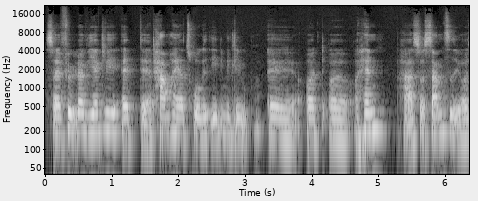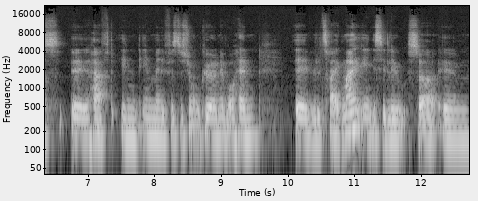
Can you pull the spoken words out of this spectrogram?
så jeg føler virkelig, at, at ham har jeg trukket ind i mit liv. Øh, og, og, og han har så samtidig også øh, haft en, en manifestation kørende, hvor han øh, ville trække mig ind i sit liv. Så, øh,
